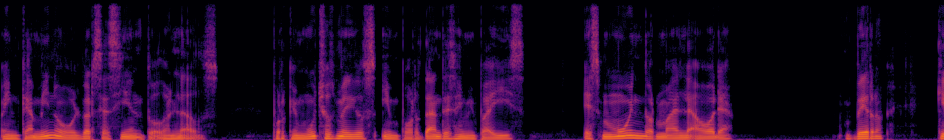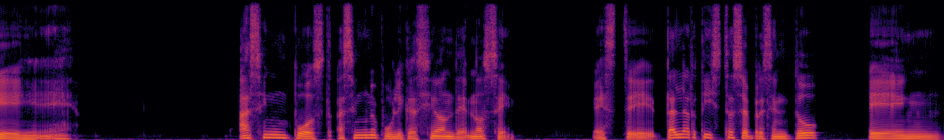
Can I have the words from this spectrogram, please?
en camino a volverse así en todos lados, porque muchos medios importantes en mi país es muy normal ahora ver que hacen un post, hacen una publicación de, no sé, este, tal artista se presentó en,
